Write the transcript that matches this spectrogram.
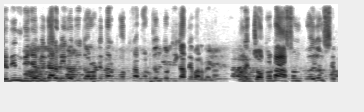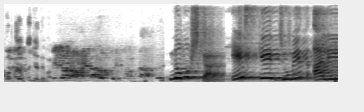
সেদিন বিজেপি তার বিরোধী দলনেতার পথটা পর্যন্ত টিকাতে পারবে না। মানে যতটা আসন প্রয়োজন সে পর্যন্ত যেতে পারবে। নমস্কার। S K Jumed Ali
